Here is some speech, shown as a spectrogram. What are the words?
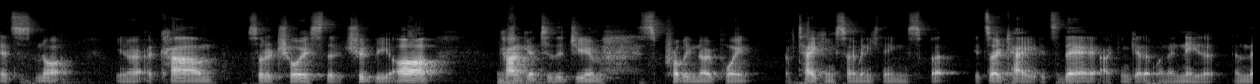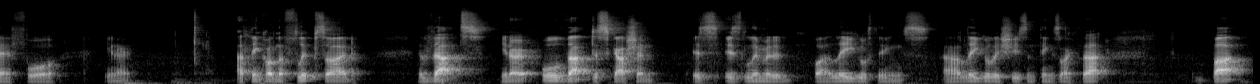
It's not, you know, a calm sort of choice that it should be. Oh, can't get to the gym. It's probably no point of taking so many things, but it's okay. It's there. I can get it when I need it. And therefore, you know, I think on the flip side, that's, you know, all that discussion is, is limited by legal things, uh, legal issues and things like that. But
